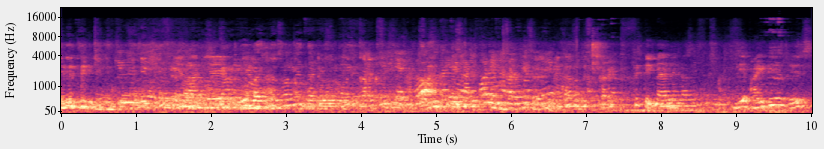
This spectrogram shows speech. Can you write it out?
anything do like this that be correct. This correct fitting, the idea is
